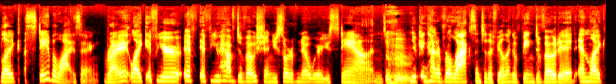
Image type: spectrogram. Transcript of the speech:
like stabilizing right? Like if you're if if you have devotion you sort of know where you stand. Mm-hmm. you can kind of relax into the feeling of being devoted and like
